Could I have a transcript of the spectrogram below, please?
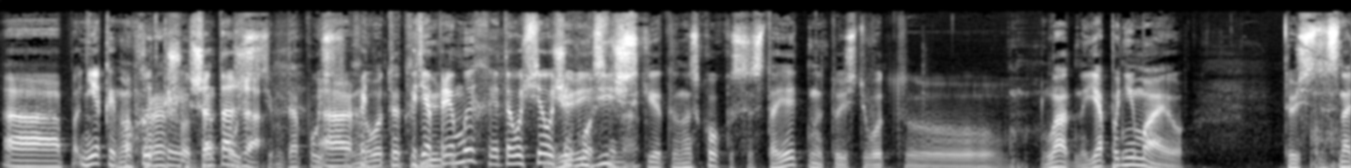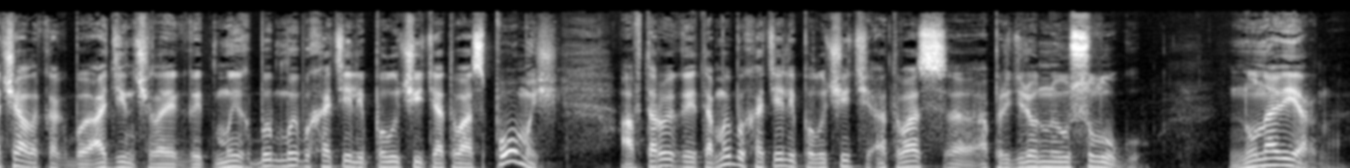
а, некой ну, попыткой хорошо, шантажа. Допустим, допустим. А, хотя, вот это хотя прямых это все очень Юридически косвенно. это насколько состоятельно? То есть вот, э, ладно, я понимаю, то есть сначала как бы один человек говорит, мы, мы бы хотели получить от вас помощь, а второй говорит, а мы бы хотели получить от вас э, определенную услугу. Ну, наверное.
